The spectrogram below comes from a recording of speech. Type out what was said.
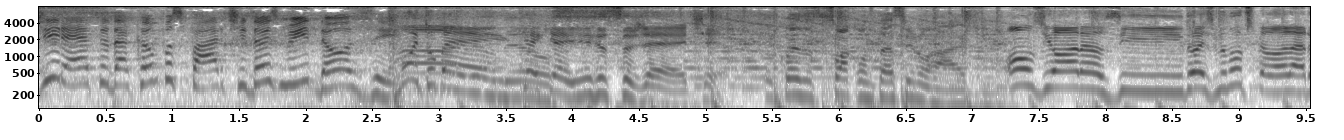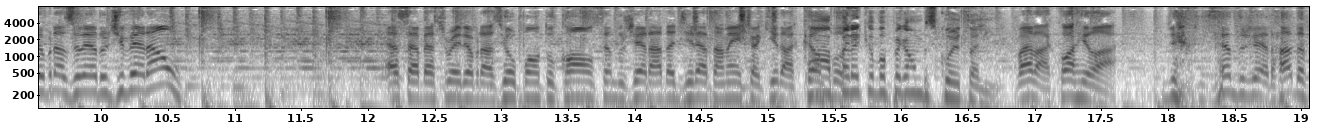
Direto da Campus Party 2012. Muito bem, meu que que é isso, gente? Tem coisas que só acontecem no rádio. 11 horas e 2 minutos pelo horário brasileiro de verão. Essa é a bestradiobrasil.com, sendo gerada diretamente aqui da Ah, Campus. peraí que eu vou pegar um biscoito ali. Vai lá, corre lá. Sendo gerada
